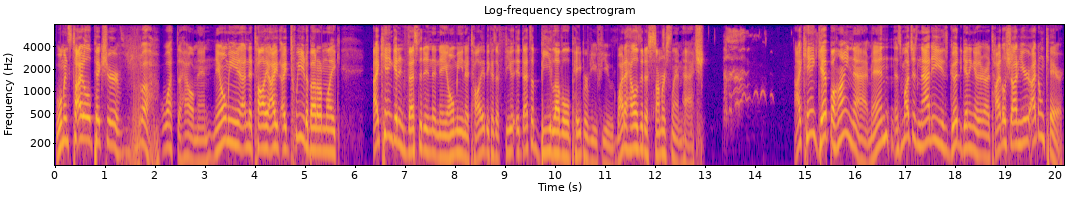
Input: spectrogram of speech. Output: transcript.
women's title picture. Ugh, what the hell, man? Naomi and Natalya. I, I tweeted about it. I'm like, I can't get invested in Naomi and Natalya because it feel it, that's a B level pay per view feud. Why the hell is it a SummerSlam match? I can't get behind that, man. As much as Natty is good getting a, a title shot here, I don't care.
